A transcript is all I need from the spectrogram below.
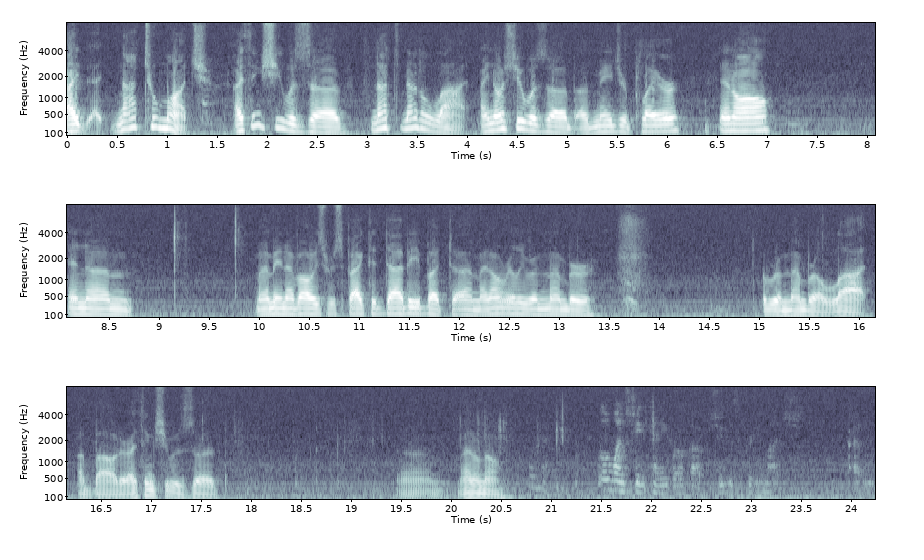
I not too much. I think she was uh, not not a lot. I know she was a, a major player and all, and um, I mean I've always respected Debbie, but um, I don't really remember remember a lot about her. I think she was. Uh, um, I don't know. Okay. Well, once she and Kenny broke up, she was pretty much, I mean,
